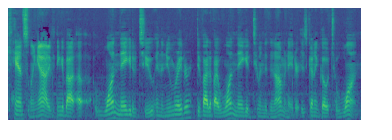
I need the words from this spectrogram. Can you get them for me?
canceling out? If you think about uh, 1 negative 2 in the numerator divided by 1 negative 2 in the denominator is going to go to 1.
